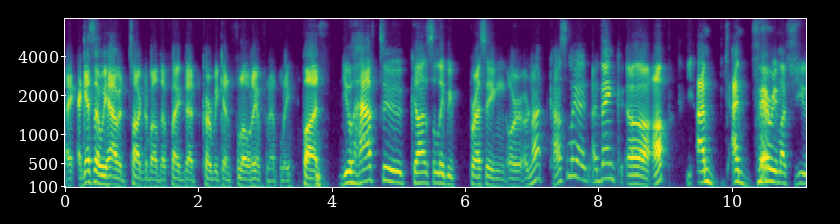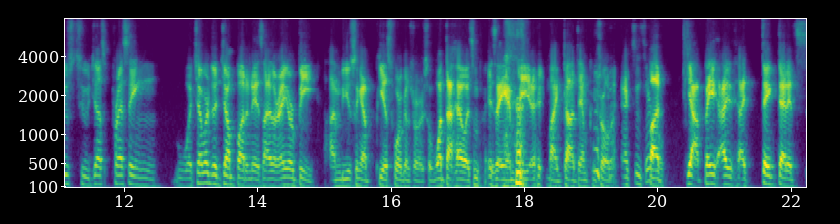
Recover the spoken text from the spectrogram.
I, I guess that we haven't talked about the fact that Kirby can float infinitely. But you have to constantly be pressing or, or not constantly, I, I think, uh up. I'm I'm very much used to just pressing whichever the jump button is, either A or B. I'm using a PS4 controller, so what the hell is is A and B? my goddamn controller. X and circle. But yeah, ba- I I think that it's,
